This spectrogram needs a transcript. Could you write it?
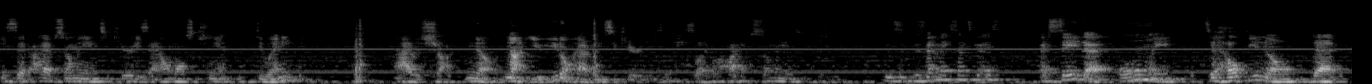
he said, I have so many insecurities, I almost can't do anything. I was shocked. No, not you. You don't have insecurities. And he's like, oh, I have so many insecurities. does that make sense, guys? I say that only to help you know that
